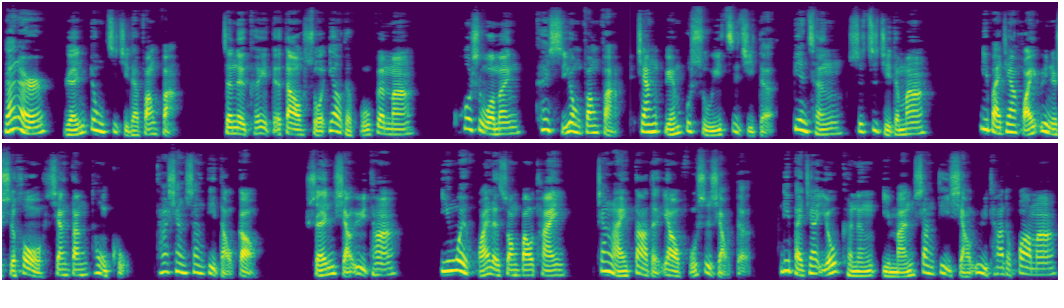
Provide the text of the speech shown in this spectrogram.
然而，人用自己的方法，真的可以得到所要的福分吗？或是我们可以使用方法，将原不属于自己的？变成是自己的吗？利百加怀孕的时候相当痛苦，她向上帝祷告，神小玉她，因为怀了双胞胎，将来大的要服侍小的。利百加有可能隐瞒上帝小玉她的话吗？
